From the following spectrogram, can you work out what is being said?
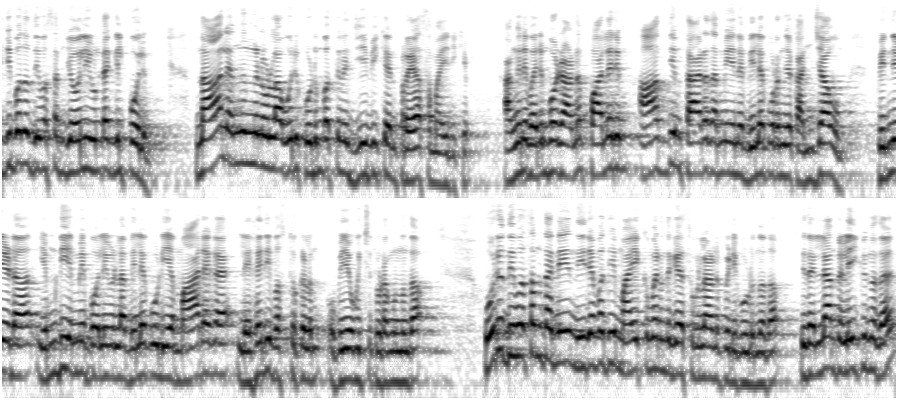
ഇരുപത് ദിവസം ജോലിയുണ്ടെങ്കിൽ പോലും നാലംഗങ്ങളുള്ള ഒരു കുടുംബത്തിന് ജീവിക്കാൻ പ്രയാസമായിരിക്കും. അങ്ങനെ വരുമ്പോഴാണ് പലരും ആദ്യം താരതമ്യേന വില കുറഞ്ഞ കഞ്ചാവും പിന്നീട് എം പോലെയുള്ള വില കൂടിയ മാരക ലഹരി വസ്തുക്കളും ഉപയോഗിച്ച് തുടങ്ങുന്നത്. ഒരു ദിവസം തന്നെ നിരവധി മയക്കുമരുന്ന് കേസുകളാണ് പിടികൂടുന്നത്. ഇതെല്ലാം തെളിയിക്കുന്നത്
